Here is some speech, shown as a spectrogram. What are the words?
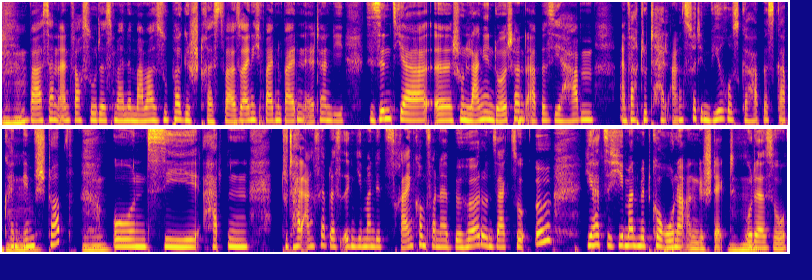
Mhm. war es dann einfach so, dass meine Mama super gestresst war. Also eigentlich meine beiden Eltern, die, sie sind ja äh, schon lange in Deutschland, aber sie haben einfach total Angst vor dem Virus gehabt. Es gab keinen Mhm. Impfstoff Mhm. und sie hatten total Angst gehabt, dass irgendjemand jetzt reinkommt von der Behörde und sagt so, äh, hier hat sich jemand mit Corona angesteckt Mhm. oder so.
